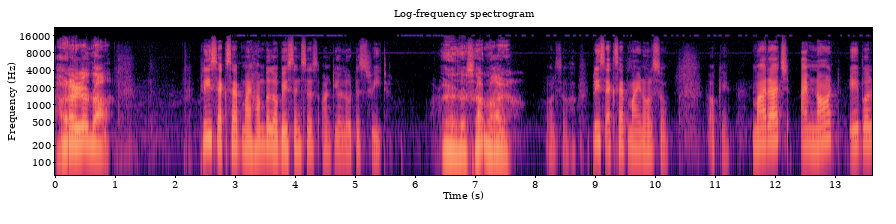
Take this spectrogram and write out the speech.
Hare Krishna. please accept my humble obeisances onto your lotus feet. Please accept my Also, please accept mine also. Okay. Maharaj, I'm not able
